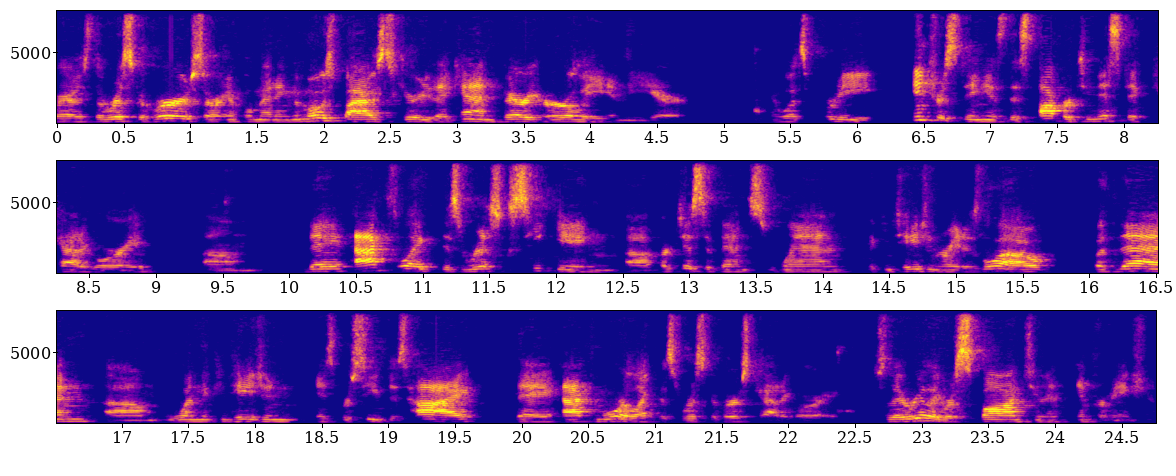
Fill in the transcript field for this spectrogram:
whereas the risk averse are implementing the most biosecurity they can very early in the year. And what's pretty interesting is this opportunistic category. Um, they act like this risk-seeking uh, participants when the contagion rate is low, but then um, when the contagion is perceived as high, they act more like this risk-averse category. So they really respond to information.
